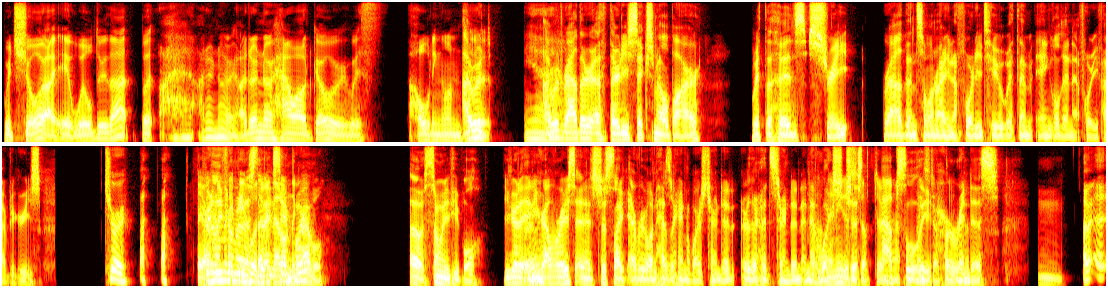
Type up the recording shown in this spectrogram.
Which sure I, it will do that, but I, I don't know. I don't know how I would go with holding on. To, I would- yeah. I would rather a 36 mil bar with the hoods straight rather than someone riding a 42 with them angled in at 45 degrees. true. Fair. How Purely many from people are doing that on the gravel? Oh, so many people. You go to any gravel race and it's just like everyone has their handlebars turned in or their hoods turned in and it Oh, looks just stop doing that. Please absolutely stop doing that. horrendous. Hmm. I, I,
